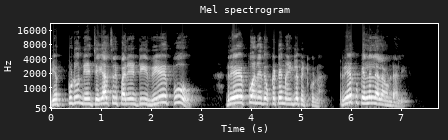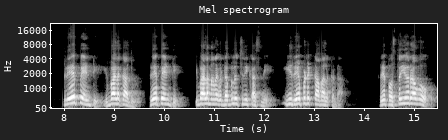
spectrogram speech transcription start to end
ఎప్పుడు నేను చేయాల్సిన పని ఏంటి? రేపు. రేపు అనేది ఒక్కటే మైండ్లో పెట్టుకున్నా. రేపు పిల్లలు ఎలా ఉండాలి? రేపు ఏంటి? ఇవాళ కాదు. రేపేంటి ఇవాళ మనకు డబ్బులు వచ్చినాయి కాసినాయి ఈ రేపటికి కావాలి కదా. రేపు వస్తాయో రావో?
